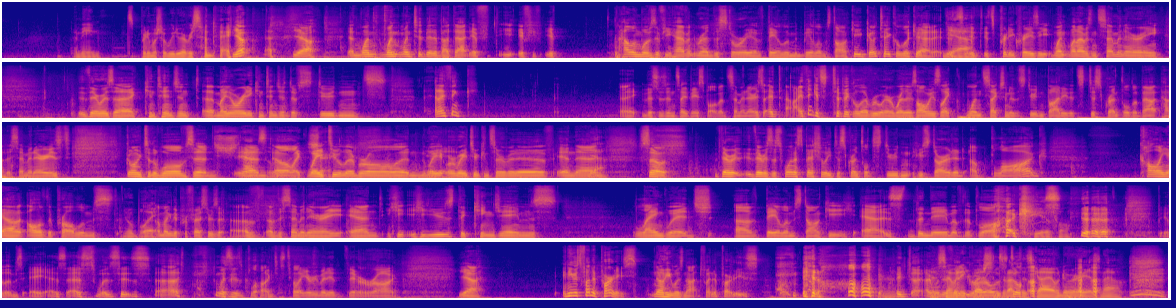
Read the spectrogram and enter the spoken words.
I mean, it's pretty much what we do every Sunday. Yep. Yeah. And one, one, one tidbit about that: if if if Helen was, if you haven't read the story of Balaam and Balaam's donkey, go take a look at it. It's, Yeah. it, it's pretty crazy. When when I was in seminary, there was a contingent, a minority contingent of students, and I think uh, this is inside baseball about seminaries. I, I think it's typical everywhere where there's always like one section of the student body that's disgruntled about how the seminary is going to the wolves and and oh, like way Sure. too liberal and way yeah, or way too conservative, and then Yeah. so there there was this one especially disgruntled student who started a blog calling out all of the problems Oh, among the professors of, of the seminary. And he, he used the king james language of balaam's donkey as the name of the blog. Beautiful. balaam's ass was his uh, was his blog just telling everybody that they were wrong yeah and he was fun at parties no he was not fun at parties at all I, I There's so many questions about this guy. I wonder where he is now.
